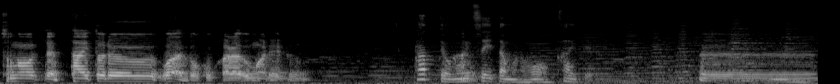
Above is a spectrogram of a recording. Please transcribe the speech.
その、じゃあタイトルはどこから生まれるん？パッて思いついたものを書いてる。へー。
